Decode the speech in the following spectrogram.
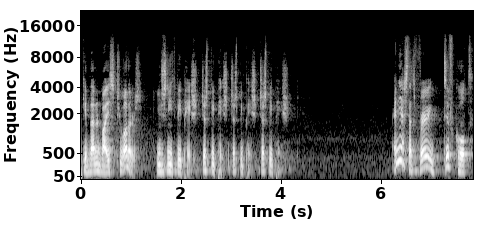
give that advice to others. You just need to be patient. Just be patient. Just be patient. Just be patient. And yes, that's very difficult,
